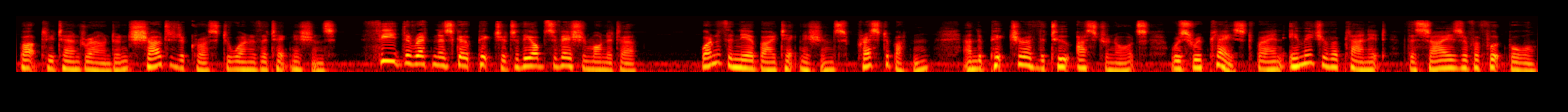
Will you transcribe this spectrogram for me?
Barclay turned round and shouted across to one of the technicians. Feed the retinoscope picture to the observation monitor. One of the nearby technicians pressed a button, and the picture of the two astronauts was replaced by an image of a planet the size of a football.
